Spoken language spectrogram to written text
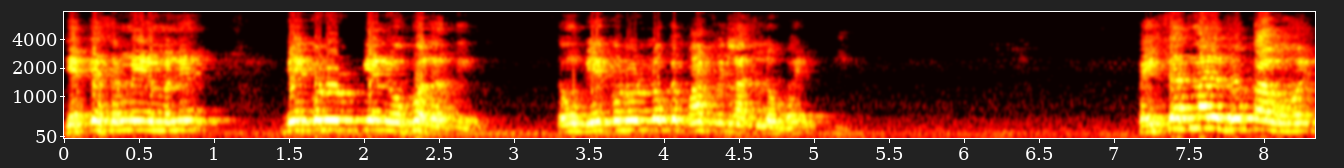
જે તે સમયે મને બે કરોડ રૂપિયાની ઓફર હતી. તો હું બે કરોડ લઉં કે પાંત્રીસ લાખ લો ભાઈ? પૈસા જ મારે જોતા હોય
